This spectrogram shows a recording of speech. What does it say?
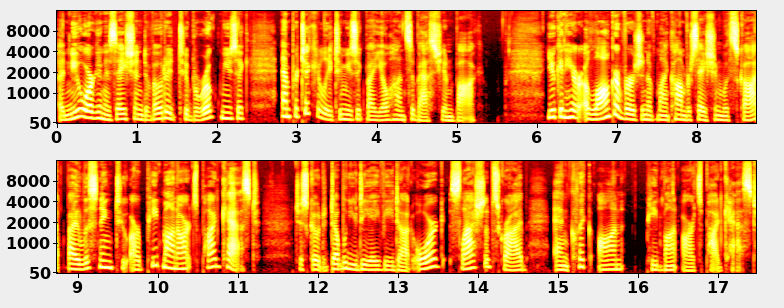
a new organization devoted to Baroque music and particularly to music by Johann Sebastian Bach. You can hear a longer version of my conversation with Scott by listening to our Piedmont Arts podcast. Just go to wdav.org slash subscribe and click on Piedmont Arts Podcast.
